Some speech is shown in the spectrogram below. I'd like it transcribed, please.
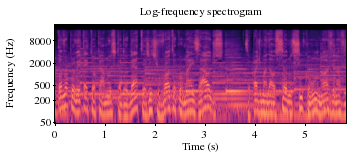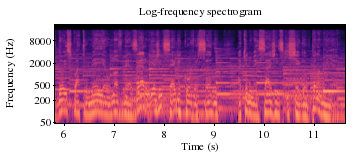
Então vou aproveitar e tocar a música do Beto e a gente volta com mais áudios. Você pode mandar o seu no 51992461960 e a gente segue conversando aqui no Mensagens que Chegam pela Manhã.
